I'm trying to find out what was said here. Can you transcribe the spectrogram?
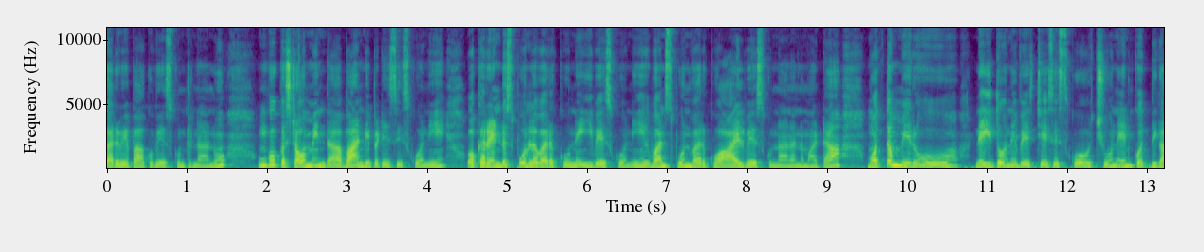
కరివేపాకు వేసుకుంటున్నాను. ఇంకొక స్టవ్ మీద బాండి పెట్టేసేసుకొని ఒక రెండు స్పూన్ల వరకు నెయ్యి వేసుకొని వన్ స్పూన్ స్పూన్ వరకు ఆయిల్ వేసుకున్నాను అనమాట మొత్తం మీరు నెయ్యితోనే వేసి చేసేసుకోవచ్చు. నేను కొద్దిగా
